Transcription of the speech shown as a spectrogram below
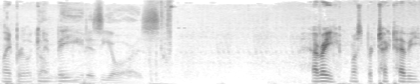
sniper looking The at B. lead is yours. Heavy. Must protect heavy.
